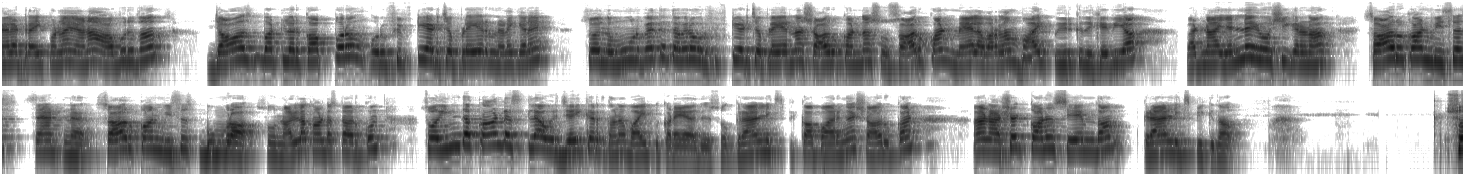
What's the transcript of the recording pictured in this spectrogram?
மேலே ட்ரை பண்ணலாம். ஏன்னா அவர் தான் ஜாஸ் பட்லருக்கு அப்புறம் ஒரு ஃபிஃப்டி அடித்த பிளேயர்னு நினைக்கிறேன். ஸோ இந்த மூணு பேர்த்த தவிர ஒரு ஃபிஃப்டி அடித்த பிளேயர்னால் ஷாருக் கான் தான். ஸோ ஷாருக் கான் மேலே வரலாம் வாய்ப்பு இருக்குது ஹெவியாக பட் நான் என்ன யோசிக்கிறேன்னா Shahrukh Khan versus Santner Shahrukh Khan versus Bumrah so நல்ல காண்டஸ்ட்டாக இருக்கும். ஸோ இந்த காண்டஸ்ட்டில் அவர் ஜெயிக்கிறதுக்கான வாய்ப்பு கிடையாது. ஸோ கிராண்ட் லீக்ஸ் பிக்காக பாருங்கள் ஷாருக் கான். அண்ட் அஷத் கானும் சேம் தான். கிராண்ட் லீக்ஸ் பிக் தான். ஸோ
